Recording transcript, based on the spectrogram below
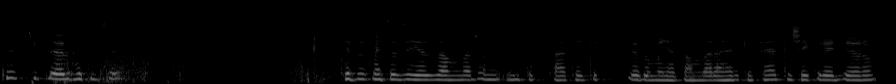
Tebrikler Hatice. Tebrik mesajı yazanların, YouTube'da tebrik yorumu yazanlara herkese teşekkür ediyorum.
